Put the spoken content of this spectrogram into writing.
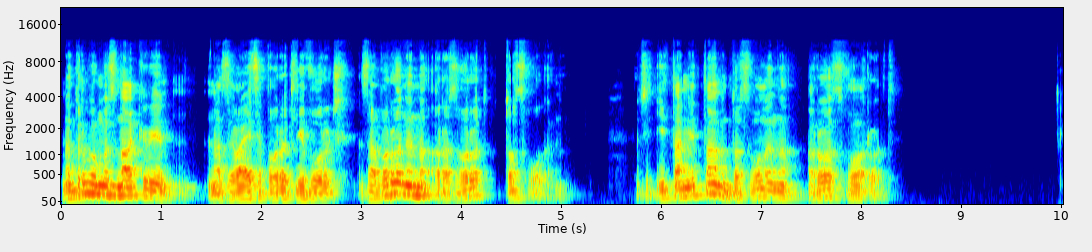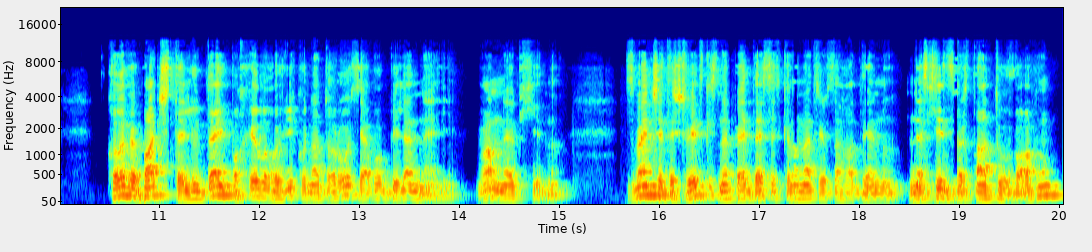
На другому знакові називається поворот ліворуч заборонено, розворот дозволено. І там, і там дозволено розворот. Коли ви бачите людей похилого віку на дорозі або біля неї, вам необхідно зменшити швидкість на 5-10 км за годину. Не слід звертати увагу.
